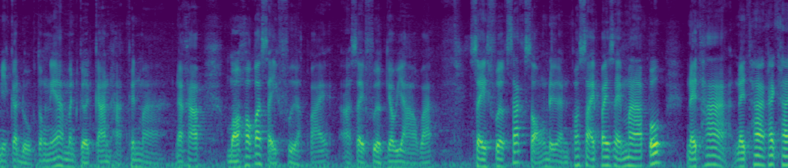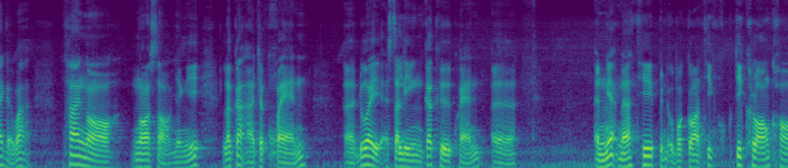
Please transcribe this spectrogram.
มีกระดูกตรงนี้มันเกิดการหักขึ้นมานะครับ หมอเขาก็ใส่เฟือกไว้ใส่เฟือกยาวๆไว้ใส่เฟือกสัก 2 เดือนพอใส่ไปใส่มาปุ๊บในท่าในท่าคล้าย ๆ กับว่าท่างองอศอกอย่างนี้ แล้วก็อาจจะแขวนด้วยสลิงก็คือแขวนเอันเนี้ยนะที่เป็นอุปกรณ์ที่ที่คล้องคอ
